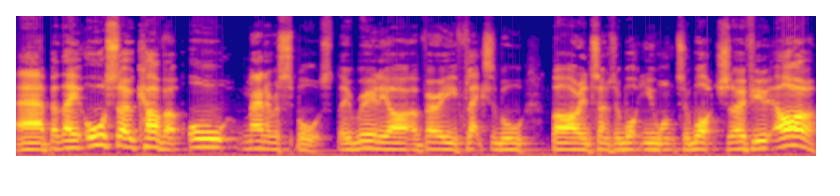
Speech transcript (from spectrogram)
Uh, but they also cover all manner of sports. They really are a very flexible bar in terms of what you want to watch. So if you are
